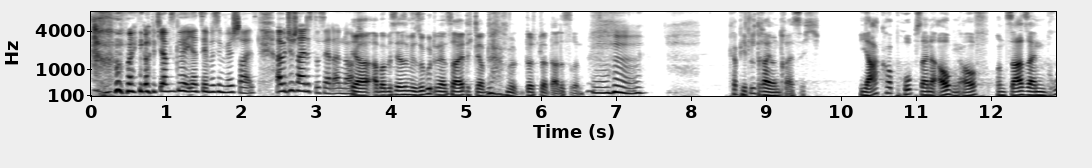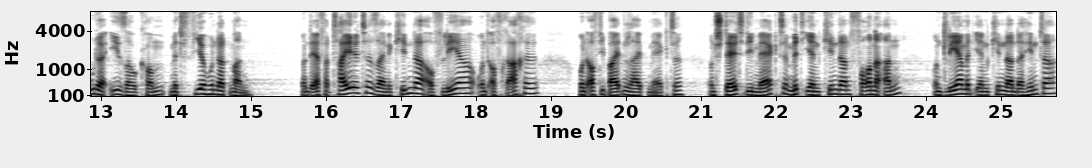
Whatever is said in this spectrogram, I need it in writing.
Oh mein Gott, ich habe das Gefühl, ich erzähle ein bisschen viel Scheiß. Aber du schneidest das ja dann noch. Ja, aber bisher sind wir so gut in der Zeit, ich glaube, das bleibt alles drin. Mhm. Kapitel 33 Jakob hob seine Augen auf und sah seinen Bruder Esau kommen mit 400 Mann. Und er verteilte seine Kinder auf Lea und auf Rachel und auf die beiden Leibmägde und stellte die Mägde mit ihren Kindern vorne an und Lea mit ihren Kindern dahinter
